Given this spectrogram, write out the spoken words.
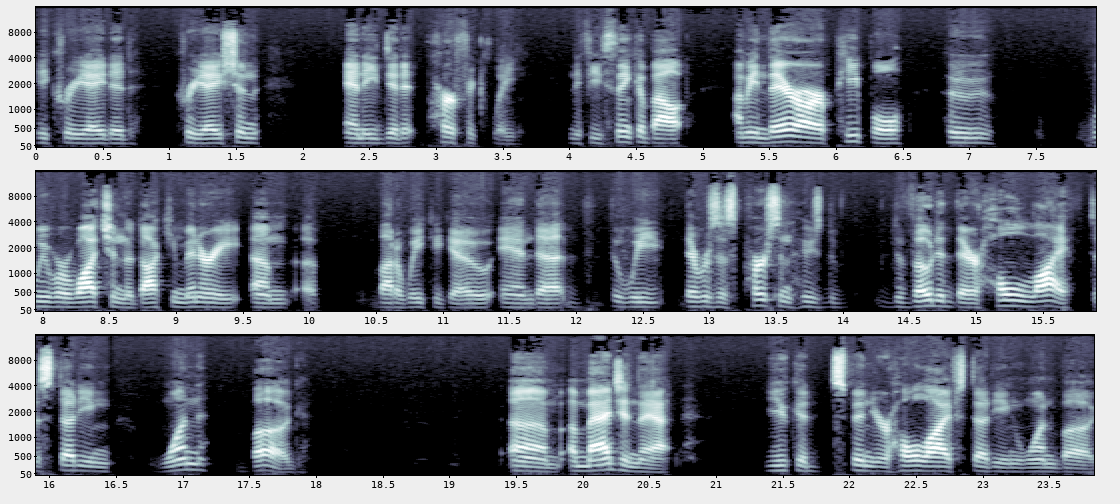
He created creation and he did it perfectly. And if you think about, I mean, there are people who we were watching a documentary um, about a week ago, and uh, we there was this person who's de- devoted their whole life to studying one bug. Um, imagine that. You could spend your whole life studying one bug.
